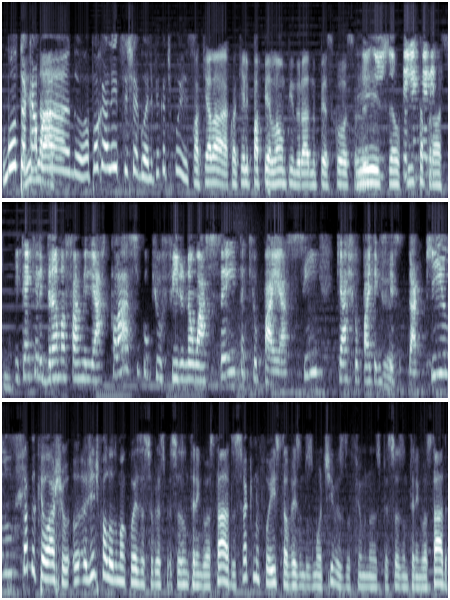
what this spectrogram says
O mundo tá Exato. acabando! O apocalipse chegou, ele fica tipo isso. Com, aquela, com aquele papelão pendurado no pescoço. Né? Isso, é o fim tá próximo. E tem aquele drama familiar clássico que o filho não aceita, que o pai é assim, que acha que o pai tem que esquecer daquilo. Sabe o que eu acho? A gente falou de uma coisa sobre as pessoas não terem gostado. Será que não foi isso talvez um dos motivos do filme as pessoas não terem gostado?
